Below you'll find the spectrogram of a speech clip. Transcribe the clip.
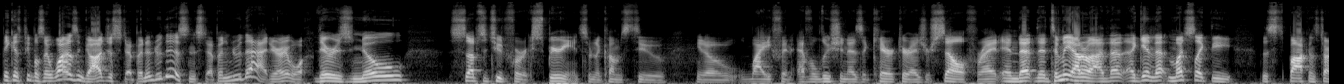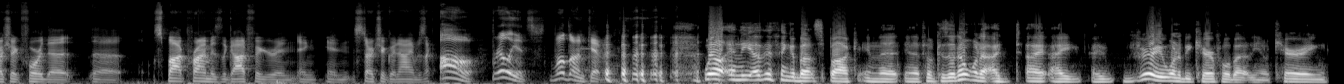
because people say why doesn't god just step in and do this and step in and do that? Right? Well there is no substitute for experience when it comes to you know life and evolution as a character as yourself right? And that, that to me i don't know that again that much like the the spock in star trek 4 the uh Spock Prime as the God figure in, in, in Star Trek 09 was like, oh, brilliant. Well done, Kevin. well, and the other thing about Spock in that in that film, because I don't want to, I, I, I, I very want to be careful about you know carrying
